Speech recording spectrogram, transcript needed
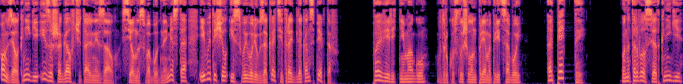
Он взял книги и зашагал в читальный зал, сел на свободное место и вытащил из своего рюкзака тетрадь для конспектов. Поверить не могу, вдруг услышал он прямо перед собой. Опять ты? Он оторвался от книги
